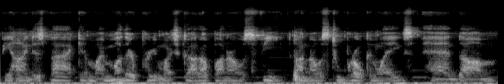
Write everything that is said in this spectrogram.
behind his back. And my mother pretty much got up on those feet, on those two broken legs, and um,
